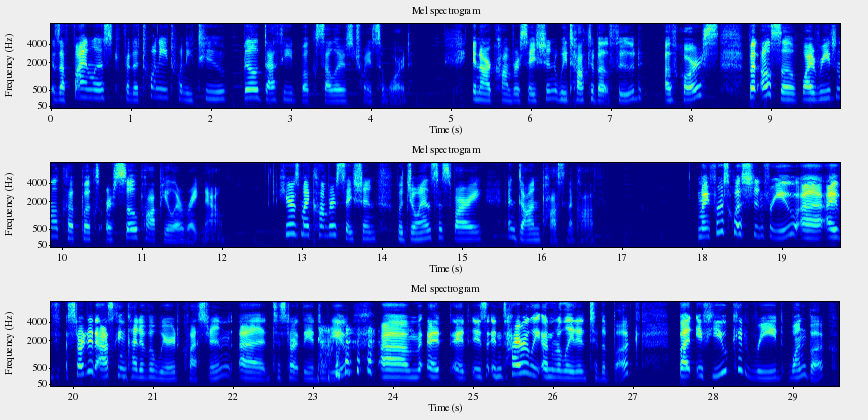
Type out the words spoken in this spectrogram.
is a finalist for the 2022 Bill Duthie Booksellers Choice Award. In our conversation, we talked about food, of course, but also why regional cookbooks are so popular right now. Here's my conversation with Joanne Sasvari and Dawn Postnikoff. My first question for you uh, I've started asking kind of a weird question uh, to start the interview. um, it, it is entirely unrelated to the book. But if you could read one book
